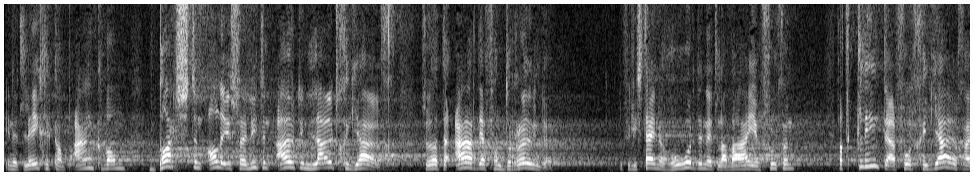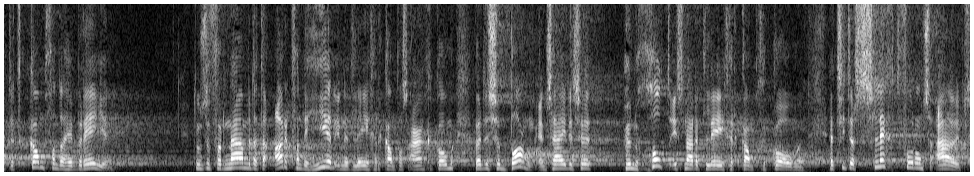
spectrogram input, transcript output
in het legerkamp aankwam, barsten alle Israëlieten uit in luid gejuich, zodat de aarde ervan dreunde. De Filistijnen hoorden het lawaai en vroegen: Wat klinkt daar voor gejuich uit het kamp van de Hebreeën? Toen ze vernamen dat de ark van de Heer in het legerkamp was aangekomen, werden ze bang en zeiden ze: Hun God is naar het legerkamp gekomen. Het ziet er slecht voor ons uit,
